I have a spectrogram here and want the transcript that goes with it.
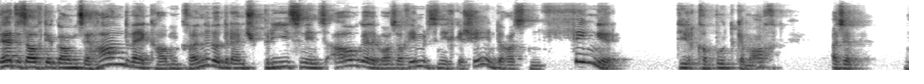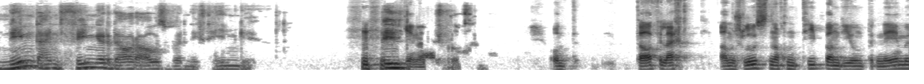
der hätte es auch die ganze Hand weg haben können oder ein Sprießen ins Auge oder was auch immer, ist nicht geschehen. Du hast einen Finger dir kaputt gemacht. Also nimm deinen Finger da raus, wo er nicht hingehört. genau. Und da vielleicht am Schluss noch ein Tipp an die Unternehmer.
